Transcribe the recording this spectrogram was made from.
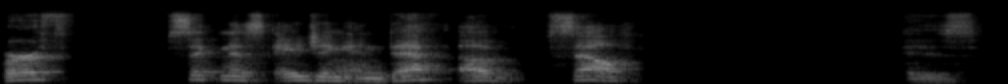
Birth, sickness, aging, and death of self is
